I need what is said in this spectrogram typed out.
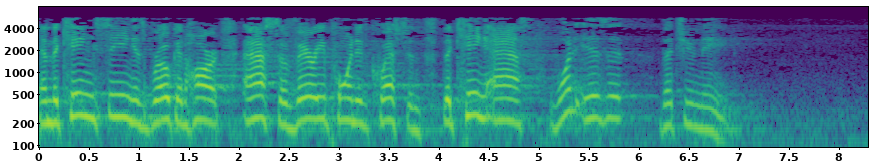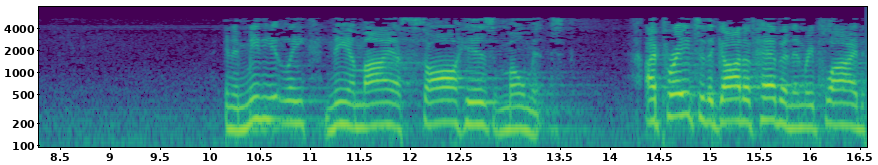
And the king, seeing his broken heart, asks a very pointed question. The king asks, What is it that you need? And immediately Nehemiah saw his moment. I prayed to the God of heaven and replied,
